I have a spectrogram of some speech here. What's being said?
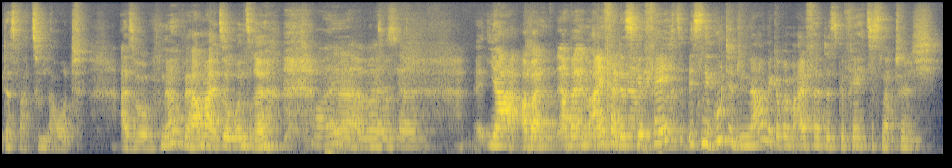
das war zu laut. Also, ne, wir haben halt so unsere. Toll, äh, aber unsere, ist ja. Ja, aber, aber im Eifer des Gefechts ist eine gute Dynamik, aber im Eifer des Gefechts ist natürlich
